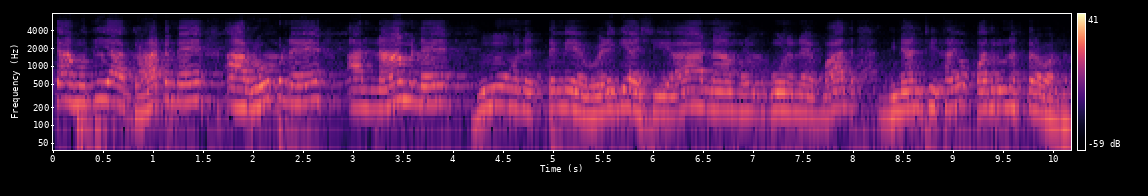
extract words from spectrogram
ત્યાં સુધી આ ઘાટને, આ રૂપને આ નામને હું અને તમે વળગ્યા છીએ. આ નામ ગુણને બાદ જ્ઞાનથી થયો પાદરું નથી કરવાનું.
